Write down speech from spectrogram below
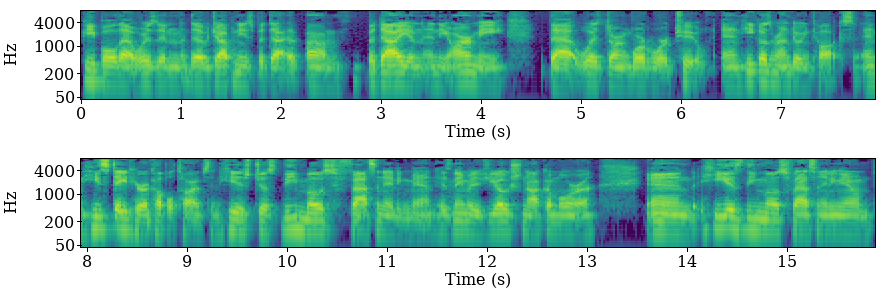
people that was in the Japanese um, battalion in the army that was during World War II. And he goes around doing talks. And he stayed here a couple times. And he is just the most fascinating man. His name is Yosh Nakamura. And he is the most fascinating man.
